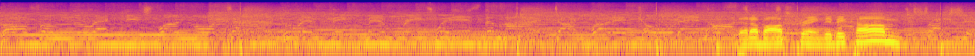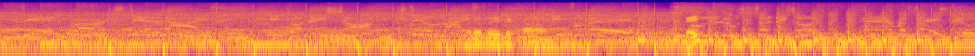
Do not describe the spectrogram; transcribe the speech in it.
Call from the wreckage they become? Steak? Loses the nation. Heresy, still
